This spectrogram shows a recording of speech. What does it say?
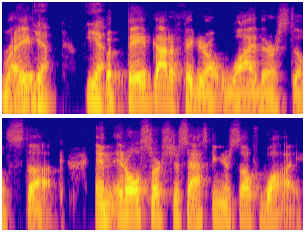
right? Yeah. Yeah. But they've got to figure out why they're still stuck. And it all starts just asking yourself why.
